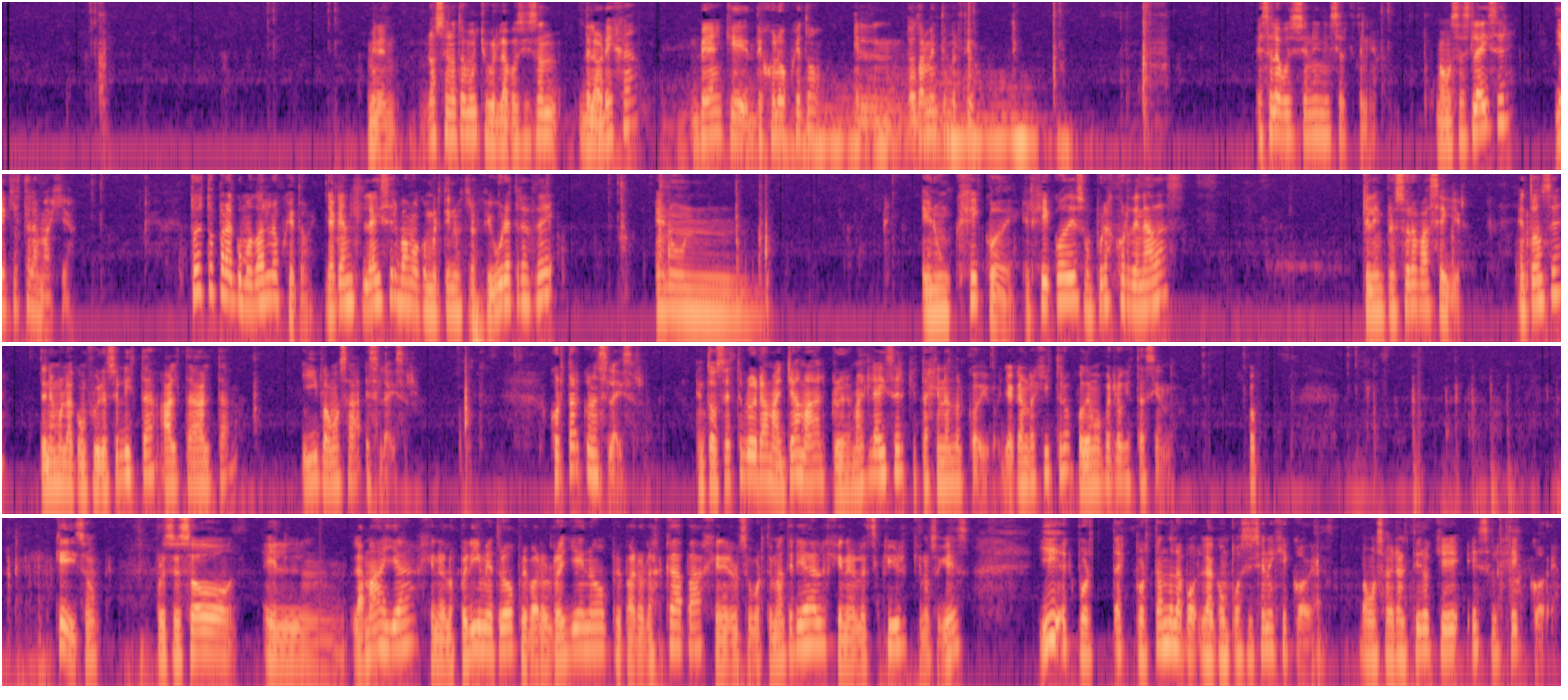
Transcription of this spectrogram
Miren, no se nota mucho, pero la posición de la oreja vean que dejó el objeto totalmente invertido. Esa es la posición inicial que tenía. Vamos a Slicer y aquí está la magia. Todo esto es para acomodar el objeto. Y acá en Slicer vamos a convertir nuestra figura 3D en un... En un G-code. El G-code son puras coordenadas que la impresora va a seguir. Entonces, tenemos la configuración lista, alta, alta, y vamos a Slicer cortar con slicer. Entonces este programa llama al programa slicer que está generando el código. Y acá en registro podemos ver lo que está haciendo. ¿Qué hizo? Procesó la malla, generó los perímetros, preparó el relleno, preparó las capas, generó el soporte material, generó el skirt, que no sé qué es, y exportando la, la composición en G-code. Vamos a ver al tiro qué es el G-code.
